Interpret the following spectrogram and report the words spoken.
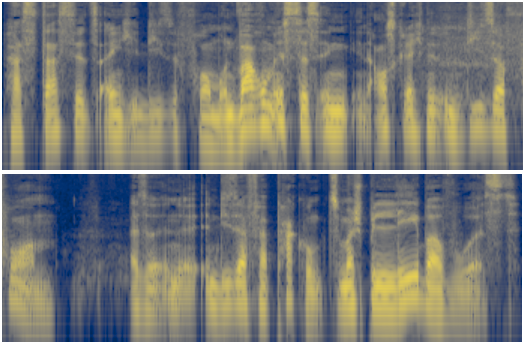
passt das jetzt eigentlich in diese Form? Und warum ist das in, in ausgerechnet in dieser Form? Also in, in dieser Verpackung? Zum Beispiel Leberwurst.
